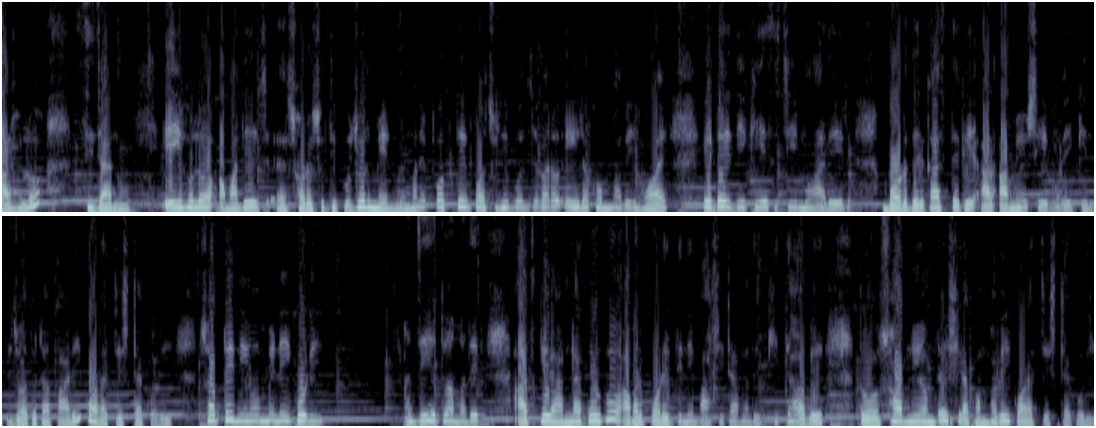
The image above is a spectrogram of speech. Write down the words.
আর হলো সিজানো। এই হলো আমাদের সরস্বতী পুজোর মেনু মানে প্রত্যেক বছরই বলতে পারো এই রকমভাবেই হয়। এটাই দেখে এসেছি মাদের, বড়দের কাছ থেকে, আর আমিও সেইভাবেই কিন্তু যতটা পারি করার চেষ্টা করি। সবটাই নিয়ম মেনেই করি। যেহেতু আমাদের আজকে রান্না করব, আবার পরের দিনে বাসিটা আমাদের খেতে হবে, তো সব নিয়মটাই সেরকমভাবেই করার চেষ্টা করি।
